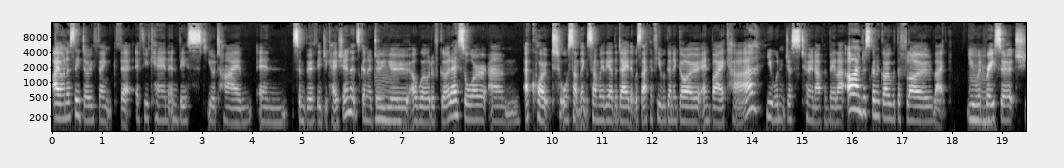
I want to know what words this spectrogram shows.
I honestly do think that if you can invest your time in some birth education, it's going to do you a world of good. I saw um, a quote or something somewhere the other day that was like, if you were going to go and buy a car, you wouldn't just turn up and be like, oh, I'm just going to go with the flow. Like, you would research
